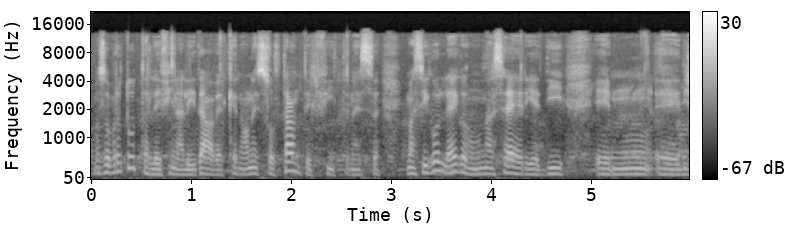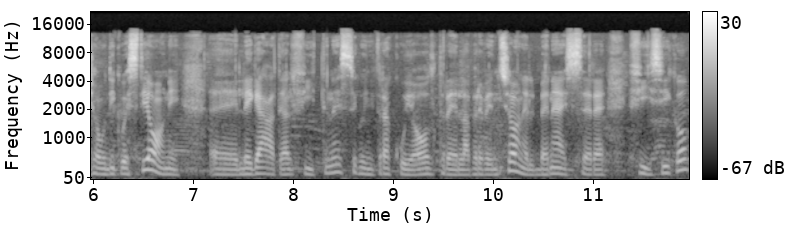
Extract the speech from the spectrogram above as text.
ma soprattutto alle finalità perché non è soltanto il fitness, ma si collegano una serie di, ehm, eh, diciamo, di questioni eh, legate al fitness, quindi tra cui oltre la prevenzione, il benessere fisico,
